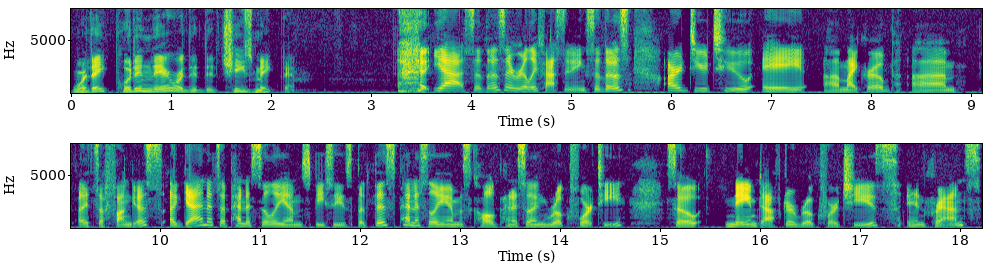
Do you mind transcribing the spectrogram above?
Were they put in there or did the cheese make them? yeah, so those are really fascinating. So those are due to a uh, microbe. Um, it's a fungus. Again, it's a penicillium species, but this penicillium is called Penicillium roqueforti, so named after Roquefort cheese in France.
